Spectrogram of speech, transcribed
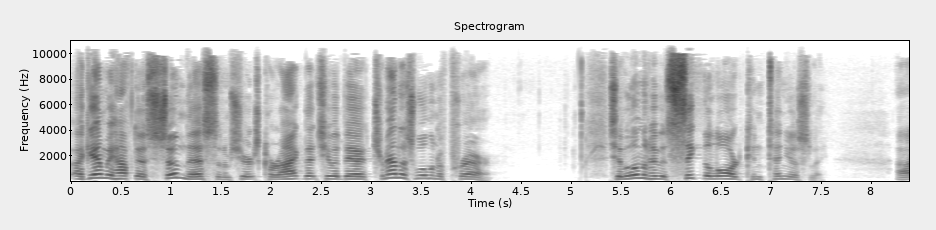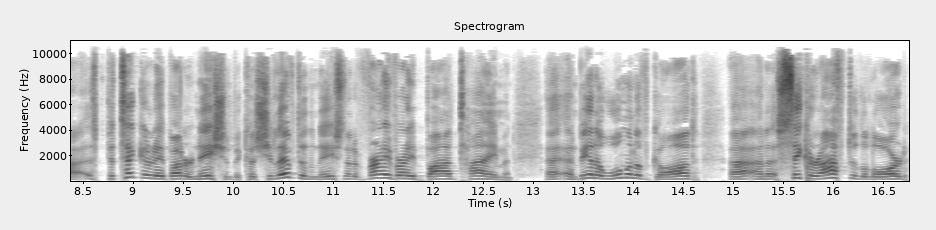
again, we have to assume this, and I'm sure it's correct, that she would be a tremendous woman of prayer. She was a woman who would seek the Lord continuously uh, particularly about her nation, because she lived in a nation at a very, very bad time. And, uh, and being a woman of God uh, and a seeker after the Lord,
